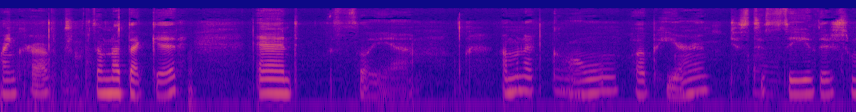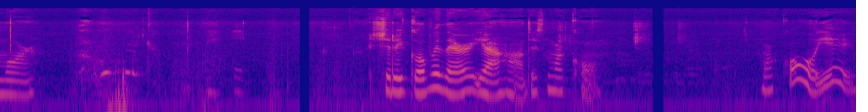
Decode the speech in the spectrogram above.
Minecraft because I'm not that good. And so yeah, I'm gonna go up here just to see if there's more. Should I go over there? Yeah, huh? There's more coal. More coal, yay.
